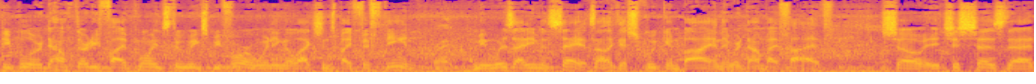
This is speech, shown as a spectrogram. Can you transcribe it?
people who are down 35 points two weeks before are winning elections by 15. Right. I mean, what does that even say? It's not like they're squeaking by and they were down by five. So it just says that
